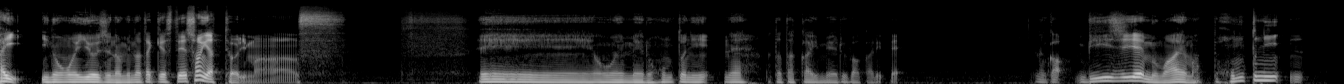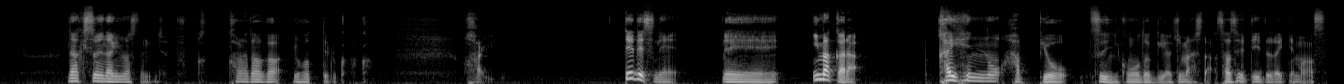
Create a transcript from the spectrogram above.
はい。井上裕二の身の丈ステーションやっております。えー、応援メール本当にね、温かいメールばかりで。なんか、BGM も相まって本当に泣きそうになりましたね。体が弱ってるからか。はい。でですね、えー、今から改編の発表、ついにこの時が来ました。させていただいてます。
